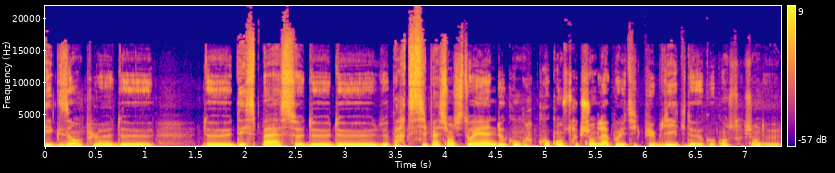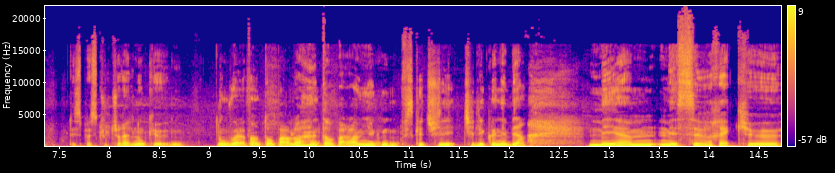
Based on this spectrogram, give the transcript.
exemple de d'espace de, de, de, participation citoyenne, de co-construction de la politique publique, de co-construction d'espaces culturels. Donc, donc voilà, enfin, t'en parleras, en parleras mieux parce que tu les, tu les connais bien. Mais, mais c'est vrai que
